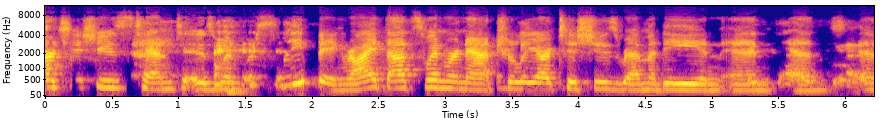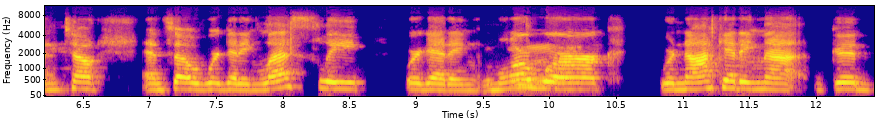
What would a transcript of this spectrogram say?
our tissues tend to is when we're sleeping, right? That's when we're naturally our tissues remedy and and does, and yeah. and tone. And so we're getting less sleep, we're getting more Mhm. work, we're not getting that good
